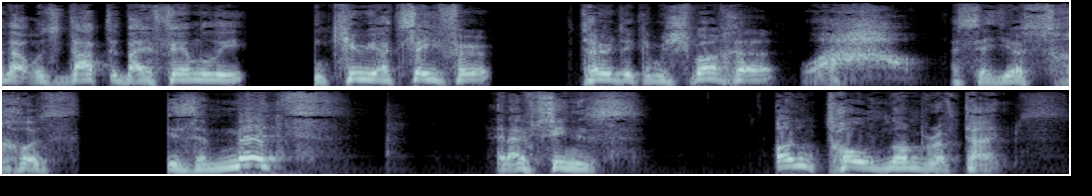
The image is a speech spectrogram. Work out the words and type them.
that was adopted by a family in Kiryat Sefer, Torah mishpacha. Wow. I said, your schus is immense. And I've seen this untold number of times.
